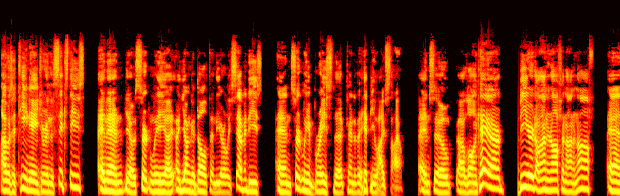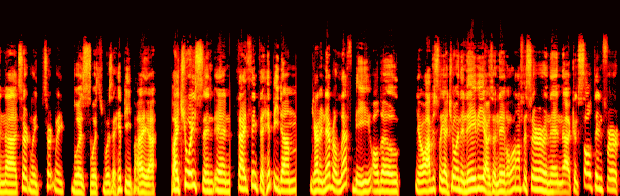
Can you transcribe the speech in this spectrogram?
I was a teenager in the '60s, and then you know certainly a, a young adult in the early '70s, and certainly embraced the kind of the hippie lifestyle. And so, uh, long hair, beard, on and off and on and off, and uh, certainly, certainly was was was a hippie by uh, by choice. And and I think the hippiedom kind of never left me, although you know, obviously I joined the Navy. I was a naval officer and then uh, consultant for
